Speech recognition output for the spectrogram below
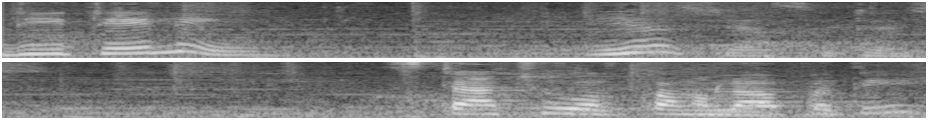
detailing. yes, yes, it is. Statue of Kamlapati.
